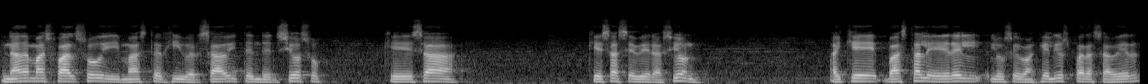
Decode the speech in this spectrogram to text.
Nada más falso y más tergiversado y tendencioso que esa, que esa aseveración. Hay que, basta leer los evangelios para saber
